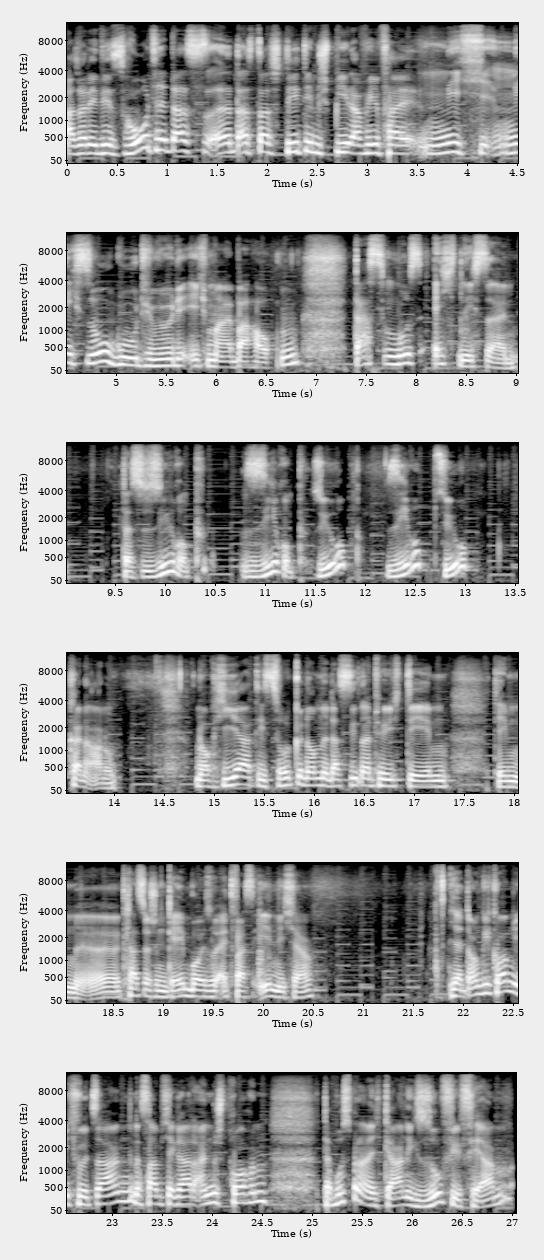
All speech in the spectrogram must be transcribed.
also dieses Rote, das, äh, das, das steht dem Spiel auf jeden Fall nicht, nicht so gut, würde ich mal behaupten. Das muss echt nicht sein. Das Syrup Sirup. Sirup? Sirup? Sirup? Keine Ahnung. Noch hier die zurückgenommene, das sieht natürlich dem, dem äh, klassischen Gameboy so etwas ähnlicher. Ja, Donkey Kong, ich würde sagen, das habe ich ja gerade angesprochen, da muss man eigentlich gar nicht so viel färben.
